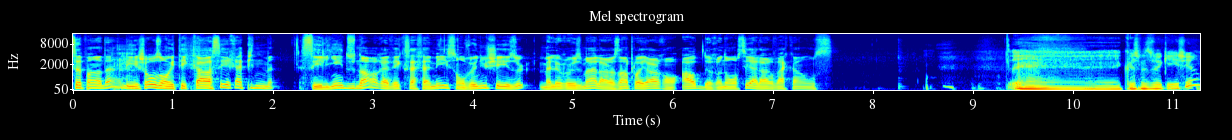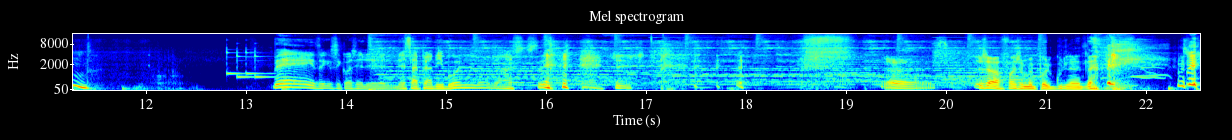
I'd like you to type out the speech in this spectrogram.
Cependant, les choses ont été cassées rapidement. Ses liens du Nord avec sa famille sont venus chez eux. Malheureusement, leurs employeurs ont hâte de renoncer à leurs vacances. Euh, Christmas Vacation? Hey, c'est- quoi? C'est le, le sapin des boules? Là? Euh, genre, enfin, j'ai même pas le goût de là-dedans. C'est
